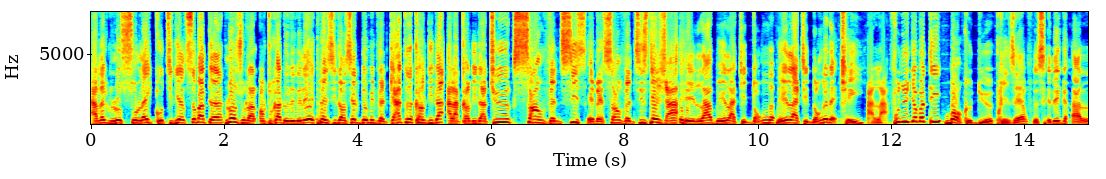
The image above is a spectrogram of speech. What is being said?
avec le soleil quotidien ce matin. Le journal en tout cas de révéler présidentiel 2024, candidat à la candidature 126. Et bien 126 déjà. Et là, mais là, tu mais là, tu de, Allah. Bon, que Dieu préserve le Sénégal.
